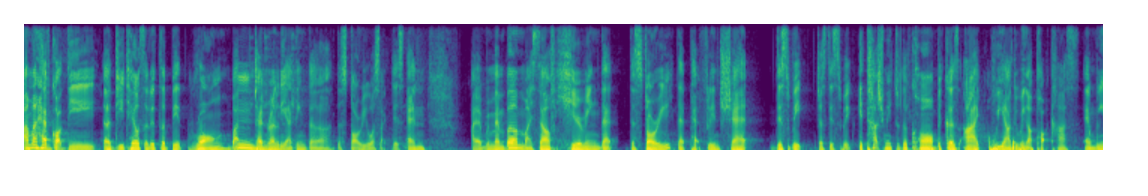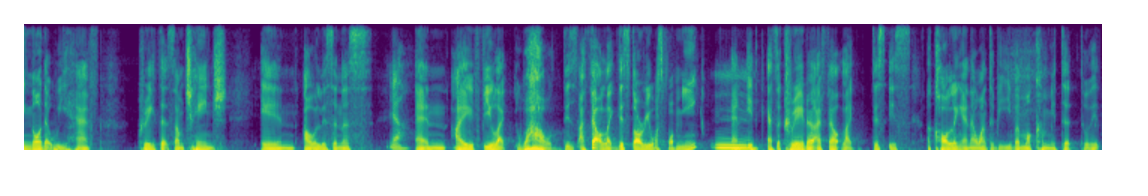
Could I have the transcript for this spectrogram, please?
I might have got the uh, details a little bit wrong, but generally, I think the the story was like this. And I remember myself hearing that the story that Pat Flynn shared this week, just this week, it touched me to the core because I we are doing a podcast and we know that we have created some change in our listeners. Yeah. And I feel like, wow, this I felt like this story was for me. And mm. it as a creator, I felt like this is a calling and I want to be even more committed to it.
